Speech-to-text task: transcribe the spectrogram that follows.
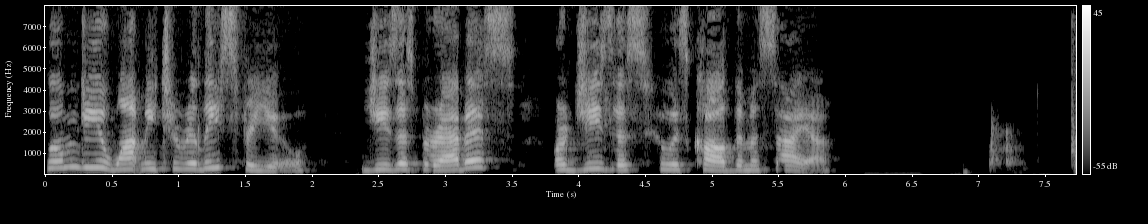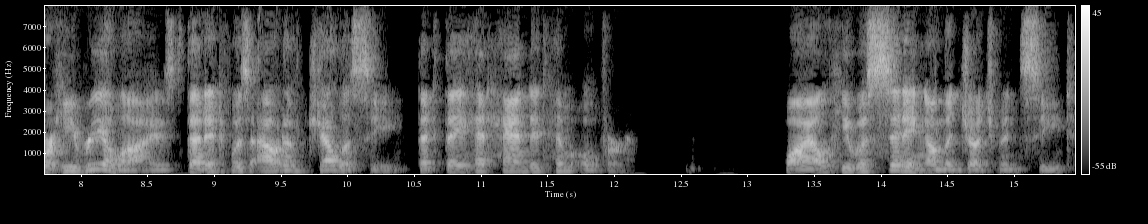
Whom do you want me to release for you? Jesus Barabbas or Jesus who is called the Messiah? for he realized that it was out of jealousy that they had handed him over. While he was sitting on the judgment seat,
